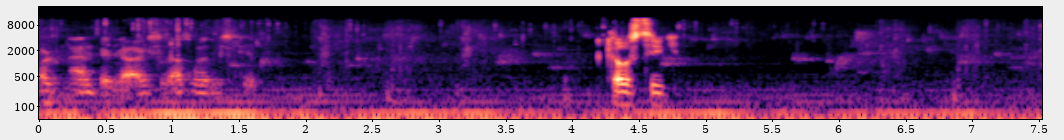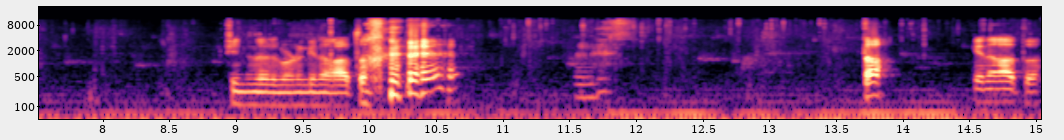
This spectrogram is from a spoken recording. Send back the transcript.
Halt ein ja, ich weiß nicht, wie es geht. Ghostig. Finde nicht einmal einen Generator. da! Generator.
